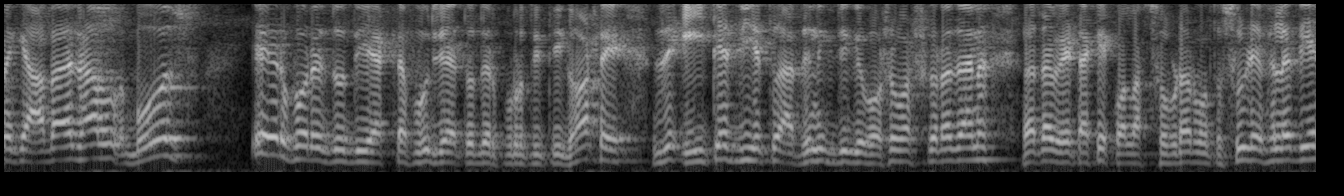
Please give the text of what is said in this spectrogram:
নাকি আদায় ঝাল বোঝ। এরপরে যদি একটা পর্যায়ে তোদের প্রতীতি ঘটে যে এইটা দিয়ে তো আধুনিক যুগে বসবাস করা যায় না অর্থাৎ এটাকে কলা ছোবড়ার মতো ছুঁড়ে ফেলে দিয়ে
